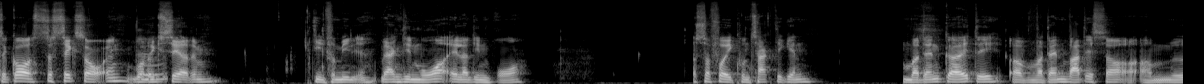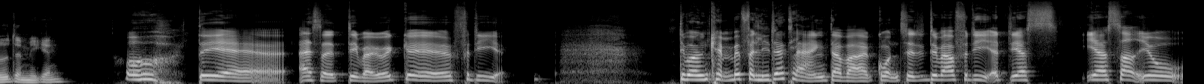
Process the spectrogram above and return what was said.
Der går så seks år, ikke, hvor mm. du ikke ser dem, din familie, hverken din mor eller din bror. Og så får I kontakt igen. Hvordan gør I det, og hvordan var det så at- at møde dem igen? Åh, oh, det er... Altså, det var jo ikke øh, fordi... Det var jo en kæmpe forlitterklæring, der var grund til det. Det var fordi, at jeg, jeg sad jo...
